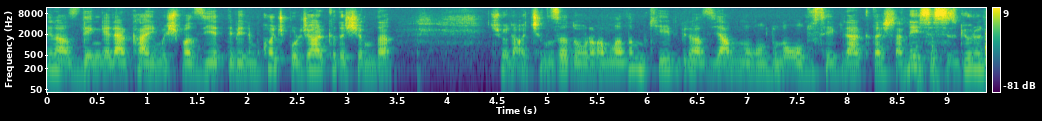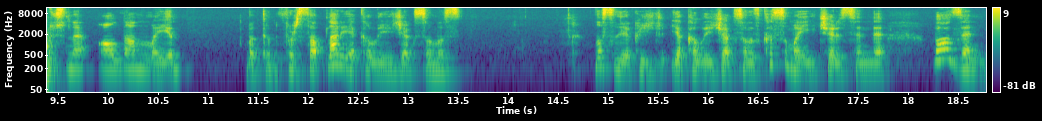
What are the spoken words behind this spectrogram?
Biraz dengeler kaymış vaziyette benim koç burcu arkadaşım da. Şöyle açınıza doğru alalım ki biraz yan mı oldu ne oldu sevgili arkadaşlar? Neyse siz görüntüsüne aldanmayın. Bakın fırsatlar yakalayacaksınız. Nasıl yakalayacaksınız Kasım ayı içerisinde? Bazen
